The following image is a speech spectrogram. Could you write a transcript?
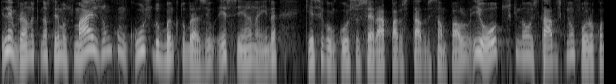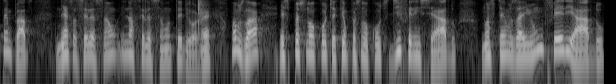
E lembrando que nós teremos mais um concurso do Banco do Brasil esse ano ainda, que esse concurso será para o estado de São Paulo e outros que não estados que não foram contemplados nessa seleção e na seleção anterior. Né? Vamos lá, esse personal coach aqui é um personal coach diferenciado. Nós temos aí um feriado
